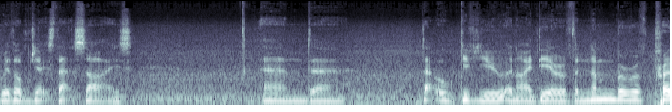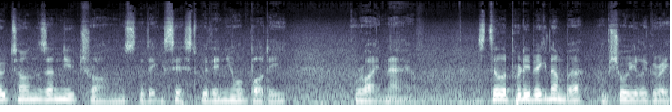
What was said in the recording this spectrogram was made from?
with objects that size, and uh, that will give you an idea of the number of protons and neutrons that exist within your body right now. Still a pretty big number, I'm sure you'll agree.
